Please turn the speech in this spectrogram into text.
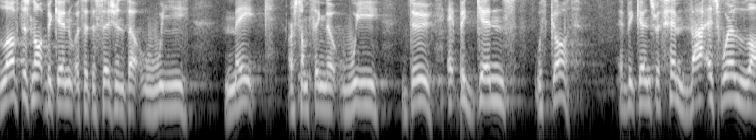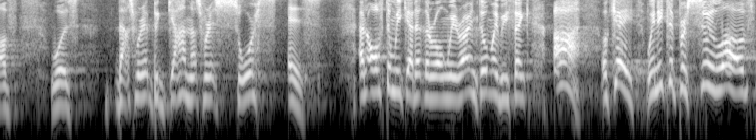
Love does not begin with a decision that we make or something that we do. It begins with God. It begins with Him. That is where love was, that's where it began, that's where its source is. And often we get it the wrong way around, don't we? We think, ah, okay, we need to pursue love,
